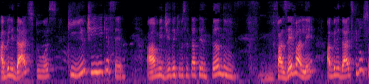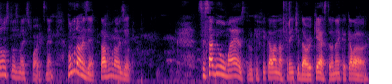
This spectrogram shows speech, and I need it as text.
habilidades tuas que iam te enriquecer. À medida que você está tentando fazer valer habilidades que não são as tuas mais fortes, né? Vamos dar um exemplo, tá? Vamos dar um exemplo. Você sabe o maestro que fica lá na frente da orquestra, né? Com aquela,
